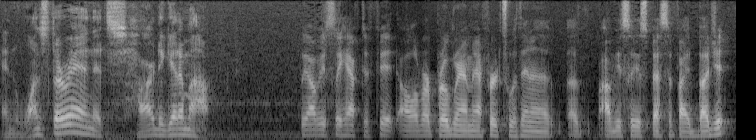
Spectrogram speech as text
And once they're in, it's hard to get them out. We obviously have to fit all of our program efforts within a, a obviously a specified budget.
